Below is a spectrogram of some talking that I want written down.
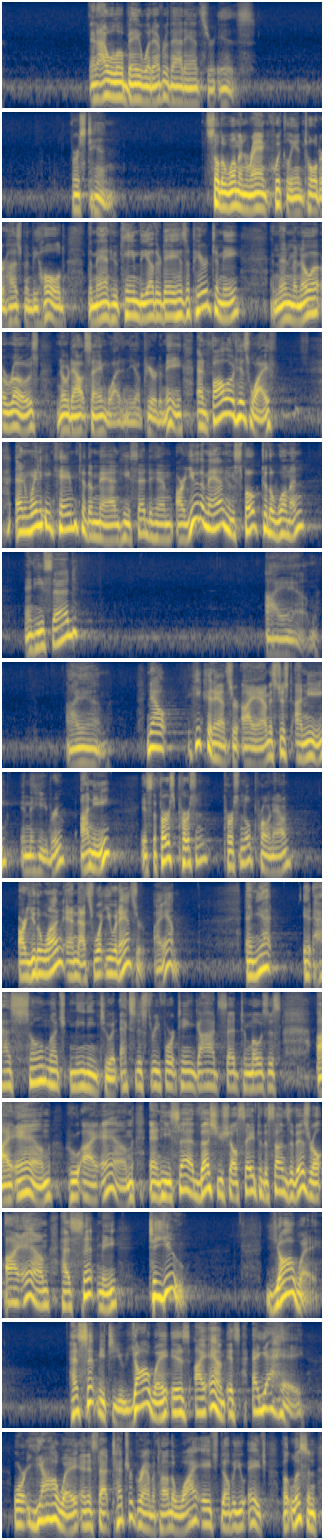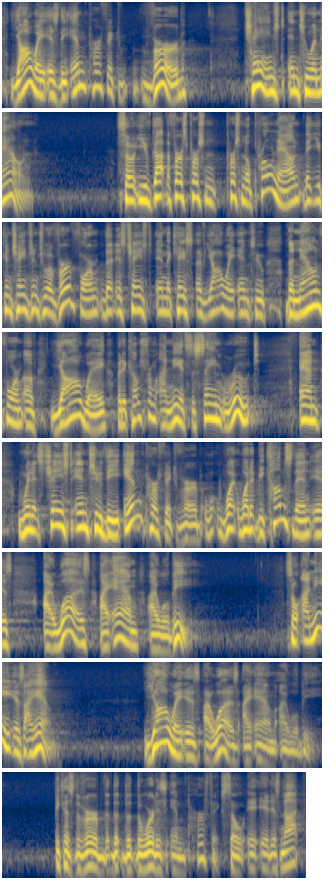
And I will obey whatever that answer is. Verse 10. So the woman ran quickly and told her husband, Behold, the man who came the other day has appeared to me. And then Manoah arose, no doubt saying, Why didn't he appear to me? And followed his wife. And when he came to the man, he said to him, Are you the man who spoke to the woman? And he said, I am. I am. Now, he could answer, I am. It's just ani in the Hebrew. Ani. It's the first person, personal pronoun. Are you the one? And that's what you would answer. I am. And yet, it has so much meaning to it. Exodus 3:14, God said to Moses, I am who I am. And he said, Thus you shall say to the sons of Israel, I am has sent me to you. Yahweh has sent me to you. Yahweh is I am. It's Ehyeh or Yahweh, and it's that tetragrammaton, the YHWH. But listen, Yahweh is the imperfect verb changed into a noun. So you've got the first person personal pronoun that you can change into a verb form that is changed in the case of Yahweh into the noun form of Yahweh, but it comes from ani. It's the same root. And when it's changed into the imperfect verb, what, what it becomes then is I was, I am, I will be. So ani is I am. Yahweh is I was, I am, I will be because the verb, the, the, the word is imperfect. So it, it is not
